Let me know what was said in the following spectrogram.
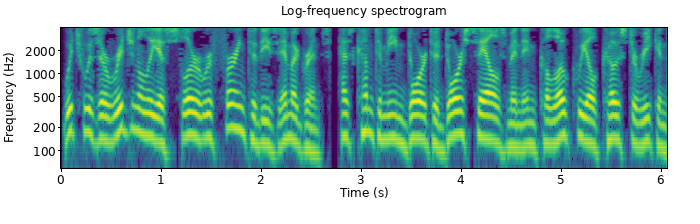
which was originally a slur referring to these immigrants, has come to mean door-to-door -door salesman in colloquial Costa Rican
